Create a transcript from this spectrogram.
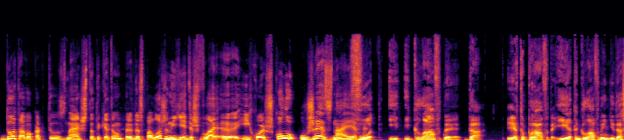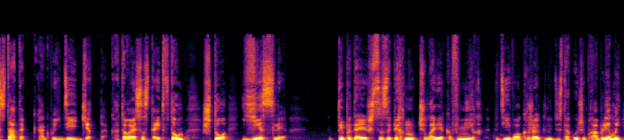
до того, как ты узнаешь, что ты к этому предрасположен, и едешь в ла... Э, и ходишь в школу, уже зная вот. это. Вот. И, и главное, да, и это правда. И это главный недостаток, как бы, идеи гетто, которая состоит в том, что если ты пытаешься запихнуть человека в мир, где его окружают люди с такой же проблемой,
